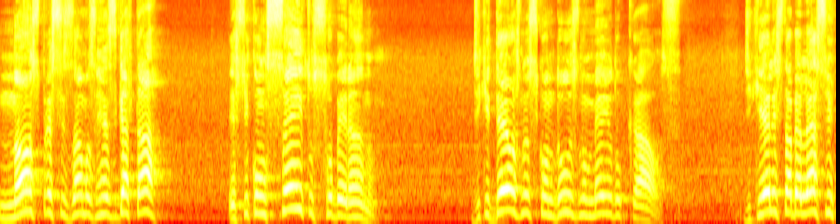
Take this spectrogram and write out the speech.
Nós precisamos resgatar este conceito soberano de que Deus nos conduz no meio do caos, de que Ele estabelece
